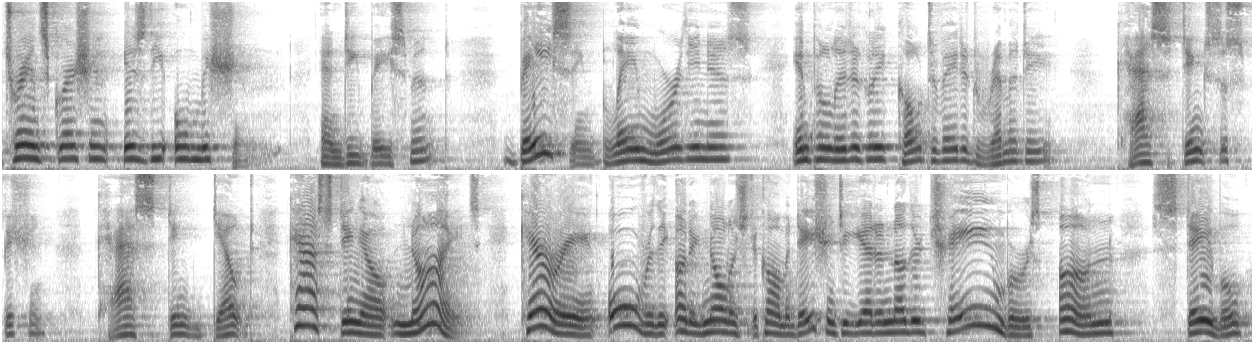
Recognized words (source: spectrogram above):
transgression is the omission and debasement, basing blameworthiness in politically cultivated remedy, casting suspicion, casting doubt, casting out nights, carrying over the unacknowledged accommodation to yet another chamber's unstable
